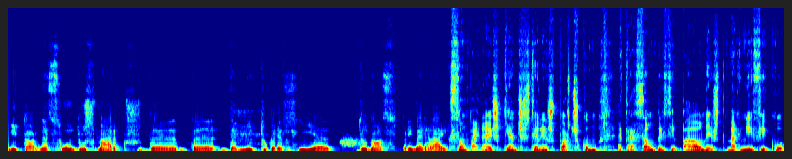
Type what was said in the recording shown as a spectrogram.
e torna-se um dos marcos da, da, da, mitografia do nosso primeiro rei. São painéis que, antes de serem expostos como atração principal neste magnífico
